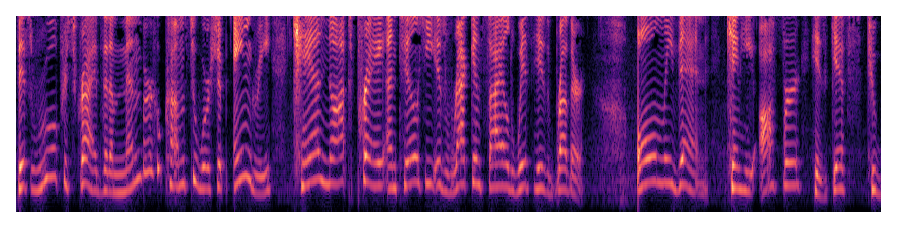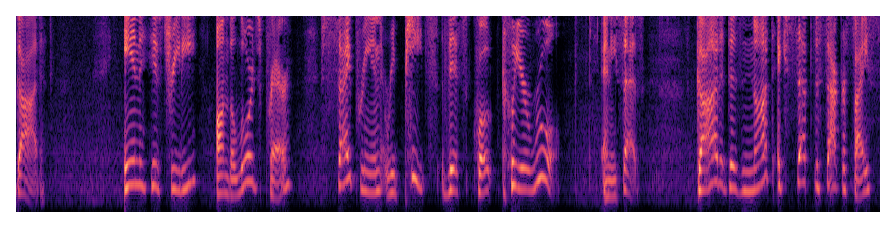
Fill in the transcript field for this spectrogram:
This rule prescribes that a member who comes to worship angry cannot pray until he is reconciled with his brother. Only then can he offer his gifts to God. In his treaty on the Lord's Prayer, Cyprian repeats this quote, clear rule. And he says, God does not accept the sacrifice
